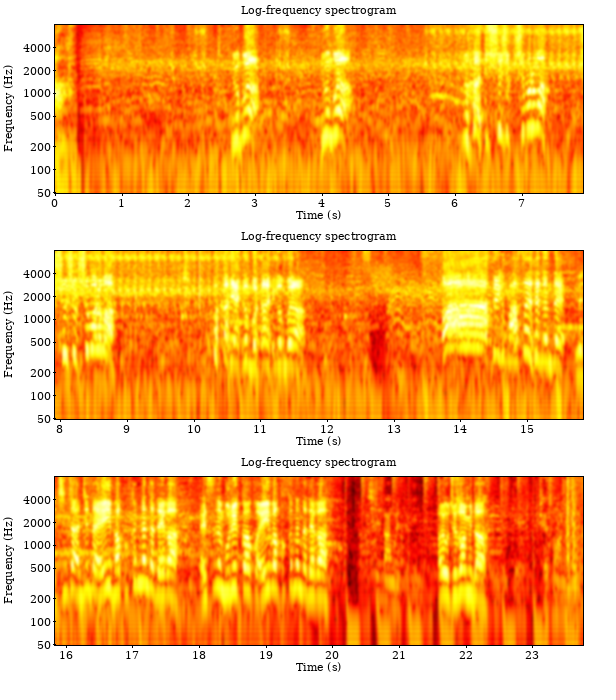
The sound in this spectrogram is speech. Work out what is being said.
아 이거 뭐야? 이건 뭐야? 슈슉 슈버르마! 슈슉 슈버르마! 야 이건 뭐야? 이건 뭐야? 아! 이거 봤어야 됐는데. 이제 진짜 안 진다. A 받고 끝낸다 내가. S는 무리일 것 같고 A 받고 끝낸다 내가. 실망을 드린 아이고 죄송합니다. 분들께 죄송합니다.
